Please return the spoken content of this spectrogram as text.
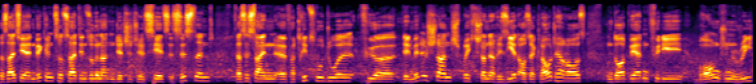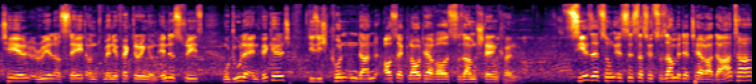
Das heißt, wir entwickeln zurzeit den sogenannten Digital Sales Assistant. Das ist ein äh, Vertriebsmodul für den Mittelstand, sprich standardisiert aus der Cloud heraus. Und dort werden für die Branchen Retail, Real Estate und Manufacturing und Industries Module entwickelt, die sich Kunden dann aus der Cloud heraus zusammenstellen können. Zielsetzung ist es, dass wir zusammen mit der Teradata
